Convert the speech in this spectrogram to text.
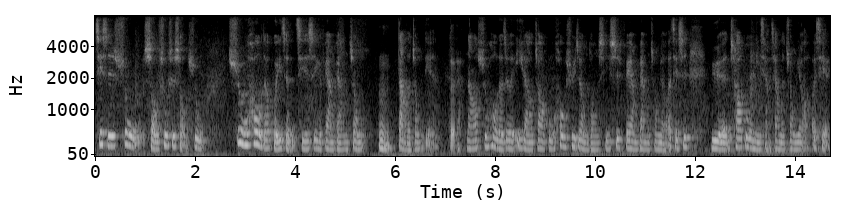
其实术手术是手术，术后的回诊其实是一个非常非常重嗯大的重点。对，然后术后的这个医疗照顾，后续这种东西是非常非常重要，而且是远超过你想象的重要，而且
